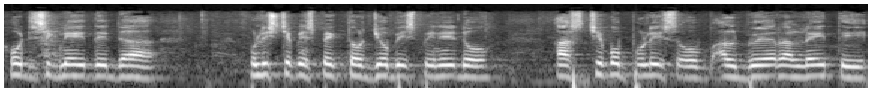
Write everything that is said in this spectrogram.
who designated uh, Police Chief Inspector Joby Espinedo as Chief of Police of Albuera Leyte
